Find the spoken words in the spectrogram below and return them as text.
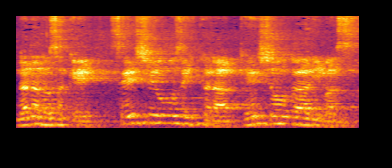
七の酒清酒大関から検証があります。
